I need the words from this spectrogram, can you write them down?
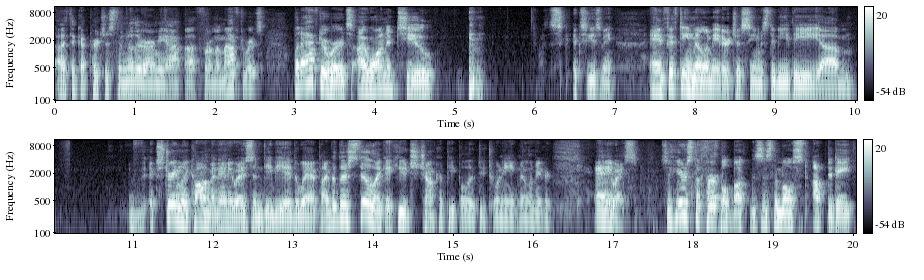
I think I purchased another army uh, uh from him afterwards. But afterwards, I wanted to excuse me, and 15 millimeter just seems to be the um, extremely common anyways in DBA the way I play, but there's still like a huge chunk of people that do 28 millimeter. Anyways, so here's the purple book. This is the most up-to-date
